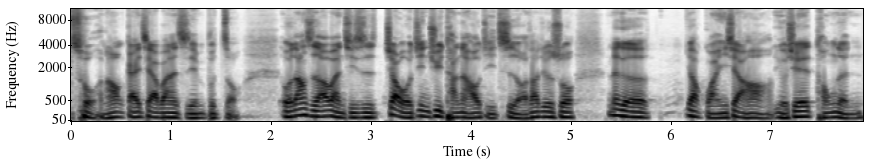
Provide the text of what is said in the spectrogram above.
作，然后该下班的时间不走。我当时老板其实叫我进去谈了好几次哦，他就说那个要管一下哈，有些同仁。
